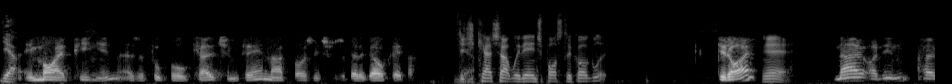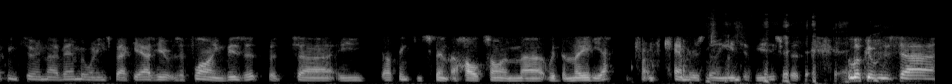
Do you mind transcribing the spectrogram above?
yeah. In my opinion, as a football coach and fan, Mark Bosnich was a better goalkeeper. Did yeah. you catch up with Ange Postecoglou? Did I? Yeah. No, I didn't. Hoping to in November when he's back out here. It was a flying visit, but uh, he, I think he spent the whole time uh, with the media, front of cameras, doing interviews. but look, it was uh,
